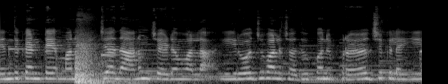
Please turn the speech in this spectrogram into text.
ఎందుకంటే మనం విద్యాదానం చేయడం వల్ల ఈరోజు వాళ్ళు చదువుకొని ప్రయోజకులయ్యి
